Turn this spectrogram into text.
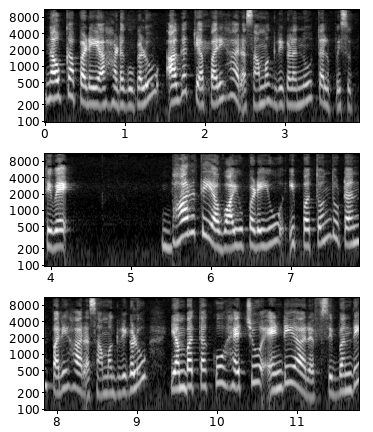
ನೌಕಾಪಡೆಯ ಹಡಗುಗಳು ಅಗತ್ಯ ಪರಿಹಾರ ಸಾಮಗ್ರಿಗಳನ್ನು ತಲುಪಿಸುತ್ತಿವೆ. ಭಾರತೀಯ ವಾಯುಪಡೆಯು ಇಪ್ಪತ್ತೊಂದು ಟನ್ ಪರಿಹಾರ ಸಾಮಗ್ರಿಗಳು, ಎಂಬತ್ತಕ್ಕೂ ಹೆಚ್ಚು ಎನ್ಡಿಆರ್ಎಫ್ ಸಿಬ್ಬಂದಿ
